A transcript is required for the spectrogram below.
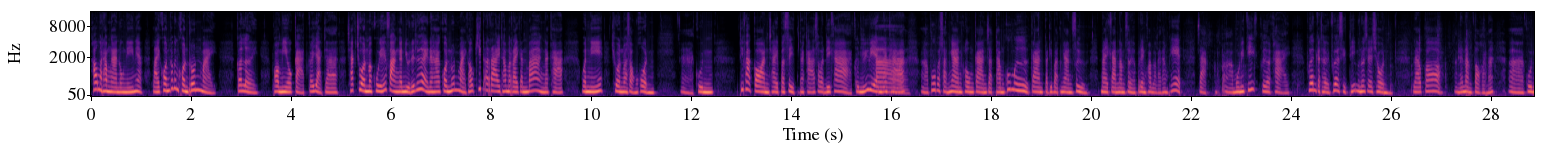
เข้ามาทำงานตรงนี้เนี่ยหลายคนก็เป็นคนรุ่นใหม่ ก็เลย พอมีโอกาสก็อยากจะชักชวนมาคุยให้ฟังกันอยู่เรื่อยๆนะคะ คนรุ่นใหม่เขาคิดอะไรทำอะไรกันบ้างนะคะ วันนี้ชวนมาสองคนคุณทิพากรชัยประสิทธิ์นะคะ สวัสดีค่ะ คุณวิเวียนนะคะะผู้ประสานงานโครงการจัดทำคู่มือการปฏิบัติงานสื่อ ในการนำเสนอประเด็นความหลากหลายทางเพศ จากมูลนิธิเครือข่าย เพื่อนกระเทยเพื่อสิทธิมนุษยชน แล้วก็แนะนำต่อกันนะะคุณ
